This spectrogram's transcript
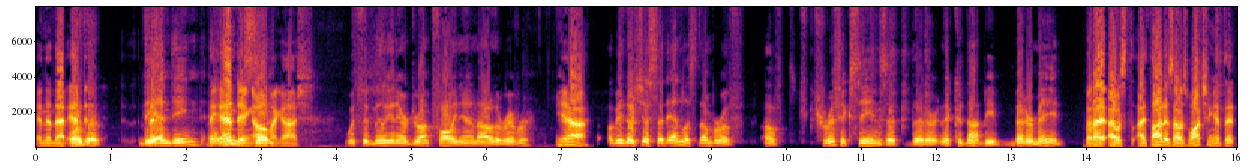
And then that end. The, the, the ending. The ending. The oh my gosh with the millionaire drunk falling in and out of the river. Yeah, I mean, there's just an endless number of of terrific scenes that that are that could not be better made. But I, I was I thought as I was watching it that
